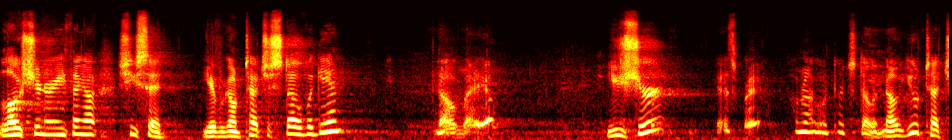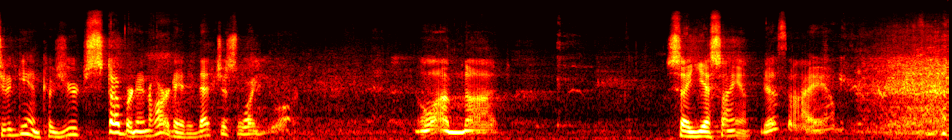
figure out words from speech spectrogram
lotion or anything on, she said, You ever going to touch a stove again? No, ma'am. You sure? Yes, ma'am. I'm not going to touch the stove. No, you'll touch it again because you're stubborn and hard headed. That's just what you are. No, I'm not. Say, Yes, I am. Yes, I am.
